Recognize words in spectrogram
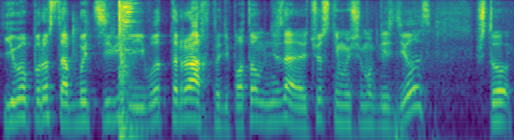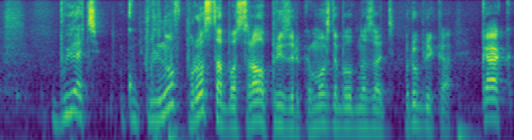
его просто обматерили, его трахнули. Потом, не знаю, что с ним еще могли сделать, что, блять, Куплинов просто обосрал призрака. Можно было бы назвать рубрика «Как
